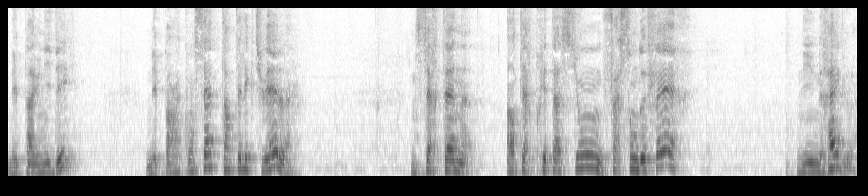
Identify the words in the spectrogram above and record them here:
n'est pas une idée, n'est pas un concept intellectuel, une certaine interprétation ou façon de faire, ni une règle.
